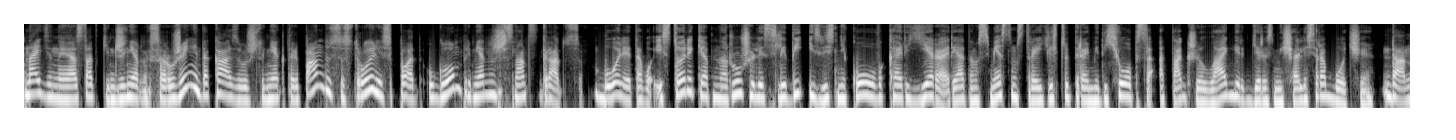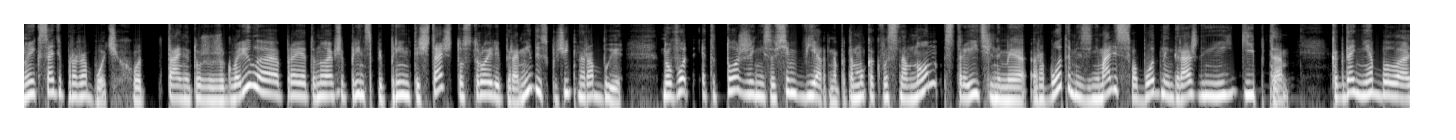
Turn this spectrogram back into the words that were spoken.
Найденные остатки инженерных сооружений доказывают, что некоторые пандусы строились под углом примерно 16 градусов. Более того, историки обнаружили следы известнякового карьера рядом с местом строительства пирамиды Хеопса, а также лагерь, где размещались рабочие. Да, ну и, кстати, про рабочих. Вот Таня тоже уже говорила про это, но вообще, в принципе, принято считать, что строили пирамиды исключительно рабы. Но вот это тоже не совсем верно, потому как в основном строительными работами занимались свободные граждане Египта, когда не было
